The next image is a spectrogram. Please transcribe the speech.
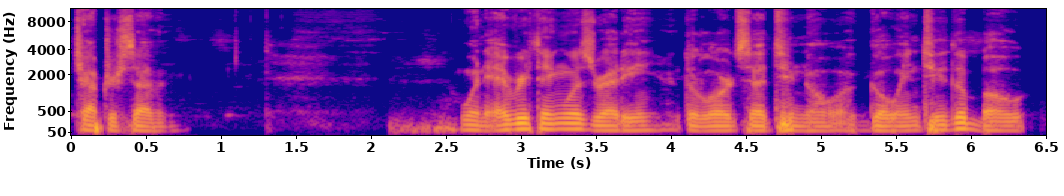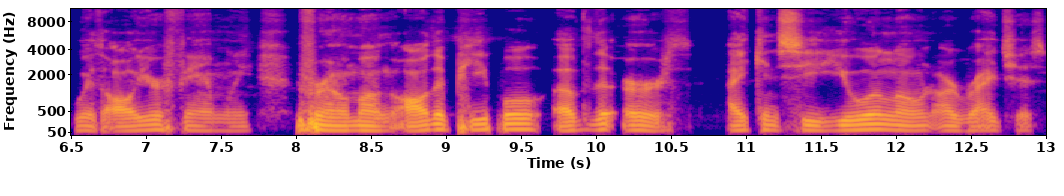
Chapter 7 When everything was ready, the Lord said to Noah, Go into the boat with all your family, for among all the people of the earth, I can see you alone are righteous.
